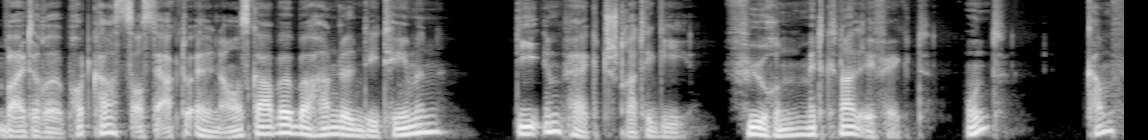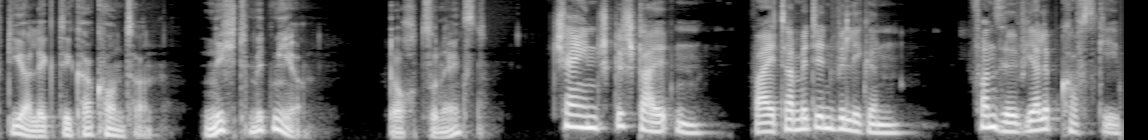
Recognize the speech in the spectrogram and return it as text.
Weitere Podcasts aus der aktuellen Ausgabe behandeln die Themen die Impact-Strategie, Führen mit Knalleffekt und Kampfdialektiker kontern. Nicht mit mir. Doch zunächst Change gestalten. Weiter mit den Willigen. Von Silvia Lipkowski.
